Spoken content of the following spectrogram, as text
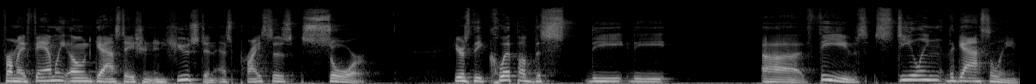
from a family owned gas station in Houston as prices soar. Here's the clip of the the the uh, thieves stealing the gasoline,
